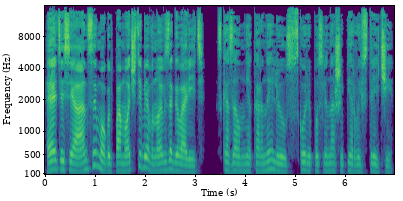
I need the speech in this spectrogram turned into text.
Эти сеансы могут помочь тебе вновь заговорить, сказал мне Корнелиус вскоре после нашей первой встречи.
